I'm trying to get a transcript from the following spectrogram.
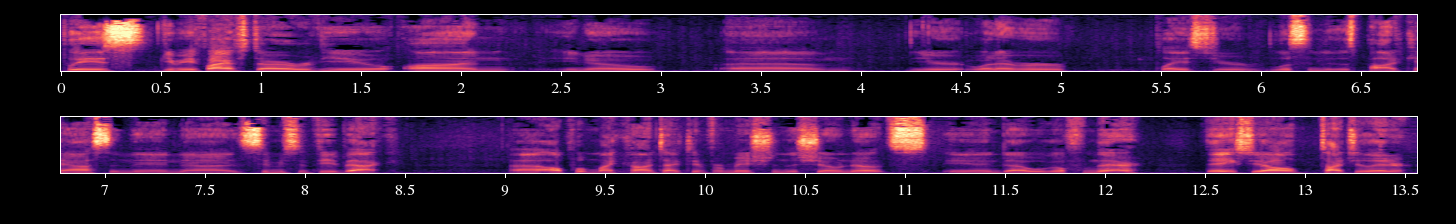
please give me a five star review on you know um, your whatever place you're listening to this podcast, and then uh, send me some feedback. Uh, I'll put my contact information in the show notes, and uh, we'll go from there. Thanks, y'all. Talk to you later.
